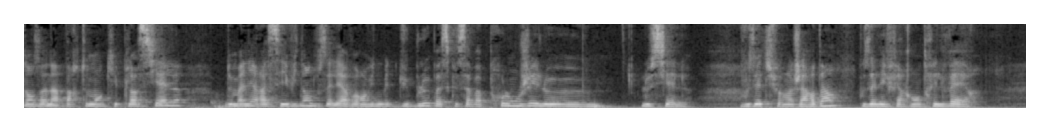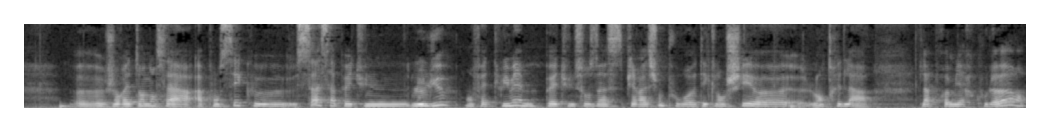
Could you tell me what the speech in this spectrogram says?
dans un appartement qui est plein ciel, de manière assez évidente, vous allez avoir envie de mettre du bleu parce que ça va prolonger le, ciel. Vous êtes sur un jardin, vous allez faire rentrer le vert. Euh, j'aurais tendance à, penser que ça, ça peut être une, le lieu, en fait, lui-même, peut être une source d'inspiration pour euh, déclencher euh, l'entrée de la, la, première couleur.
